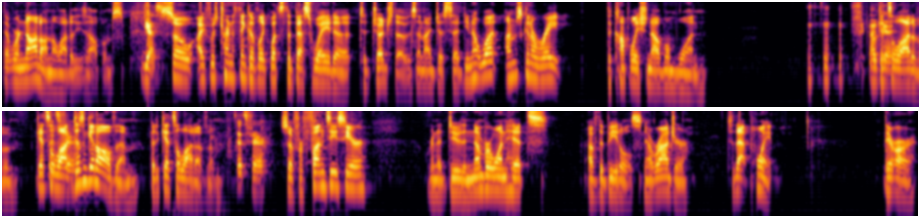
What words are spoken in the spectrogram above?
that were not on a lot of these albums. Yes. So I was trying to think of like what's the best way to to judge those, and I just said, you know what? I'm just gonna rate the compilation album one. Okay. Gets a lot of them. Gets That's a lot. fair. Doesn't get all of them, but it gets a lot of them. That's fair. So for funsies here, we're gonna do the number one hits of the Beatles. Now, Roger, to that point, there are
